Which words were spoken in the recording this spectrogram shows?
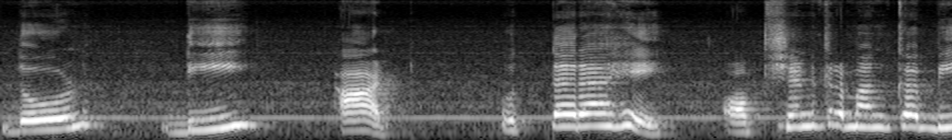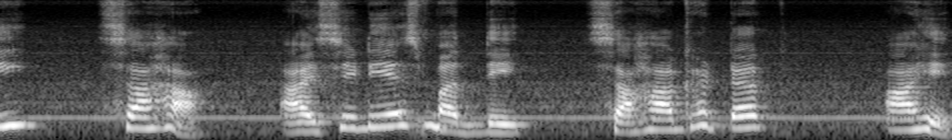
दोन डी आठ. उत्तर आहे. ऑप्शन क्रमांक बी सहा. आय सी डी एसमध्ये सहा घटक आहेत.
